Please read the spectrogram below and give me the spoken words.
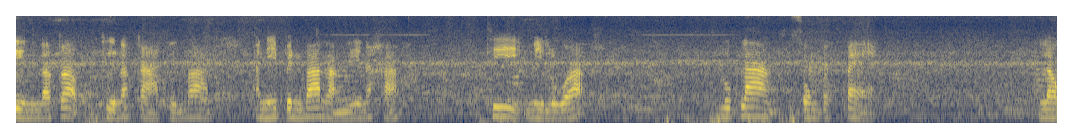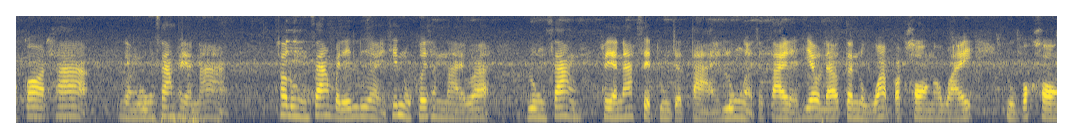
ดินแล้วก็พื้นอากาศพื้นบ้าน อันนี้เป็นบ้านหลังนี้นะคะ ที่มีรั้วรูปร่างทรงแปลกๆแล้วก็ถ้าอย่างลุงสร้างพญานาคถ้าลุงสร้างไปเรื่อยๆที่หนูเคยทำนายว่า ลุงสร้างพญานาคเสร็จลุงจะตาย ลุงอะจะตายหลายเที่ยวแล้ว แต่หนูว่าประคองเอาไว้ หนูประคอง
